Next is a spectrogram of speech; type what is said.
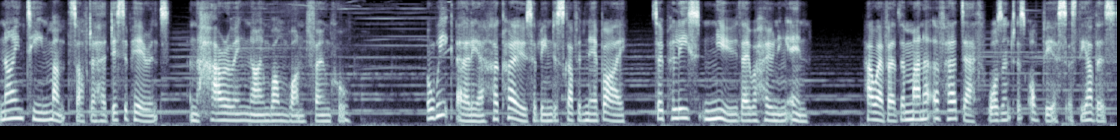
19 months after her disappearance and the harrowing 911 phone call. A week earlier, her clothes had been discovered nearby, so police knew they were honing in. However, the manner of her death wasn't as obvious as the others.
